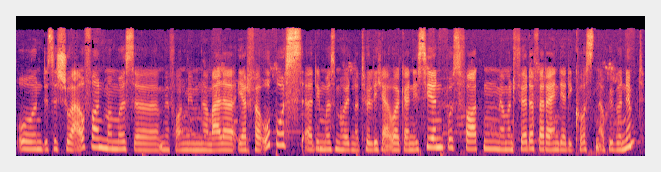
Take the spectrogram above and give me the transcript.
und es ist schon ein Aufwand. Man muss, äh, wir fahren mit einem normalen RVO-Bus, äh, den muss man halt natürlich auch organisieren, Busfahrten. Wir haben einen Förderverein, der die Kosten auch übernimmt.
